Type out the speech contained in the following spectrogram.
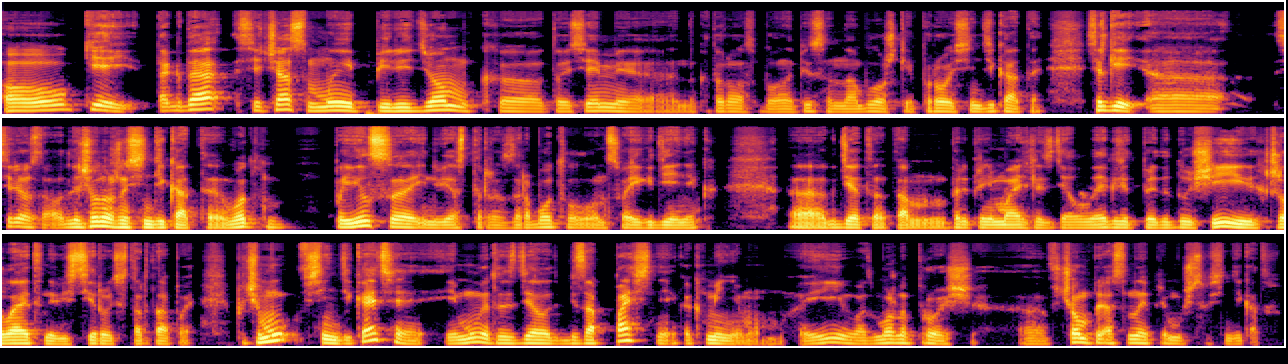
Окей, тогда сейчас мы перейдем к той теме, на которой у нас было написано на обложке про синдикаты. Сергей, э, серьезно, для чего нужны синдикаты? Вот появился инвестор, заработал он своих денег, э, где-то там предприниматель сделал экзит предыдущий и желает инвестировать в стартапы. Почему в синдикате ему это сделать безопаснее, как минимум, и, возможно, проще? Э, в чем основные преимущества синдикатов?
